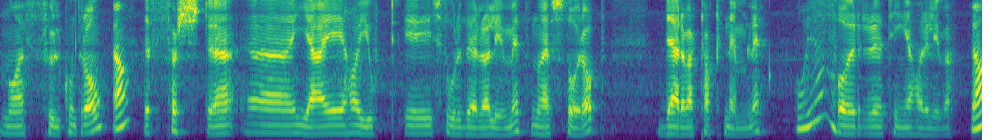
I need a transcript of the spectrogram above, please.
nå har jeg full kontroll. Ja. Det første eh, jeg har gjort i store deler av livet mitt når jeg står opp, det er å være takknemlig oh, ja. for eh, ting jeg har i livet. Ja.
